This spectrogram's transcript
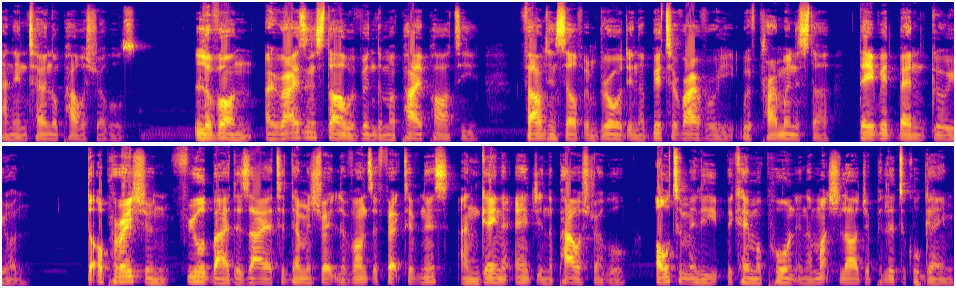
and internal power struggles. Lavon, a rising star within the Mapai party, found himself embroiled in a bitter rivalry with Prime Minister David Ben Gurion. The operation, fueled by a desire to demonstrate Lavon's effectiveness and gain an edge in the power struggle, ultimately became a pawn in a much larger political game.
